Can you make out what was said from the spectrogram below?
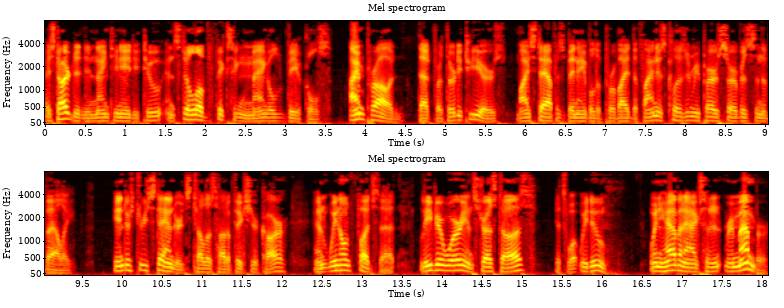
I started in 1982 and still love fixing mangled vehicles. I'm proud that for 32 years, my staff has been able to provide the finest collision repair service in the Valley. Industry standards tell us how to fix your car, and we don't fudge that. Leave your worry and stress to us. It's what we do. When you have an accident, remember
